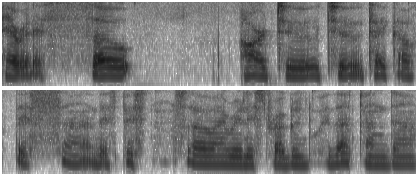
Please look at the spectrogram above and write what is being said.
Here it is. So hard to to take out this uh, this piston. So I really struggled with that and uh,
